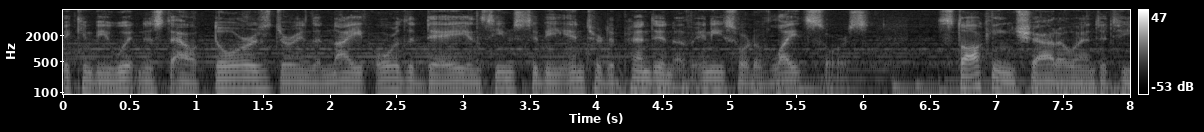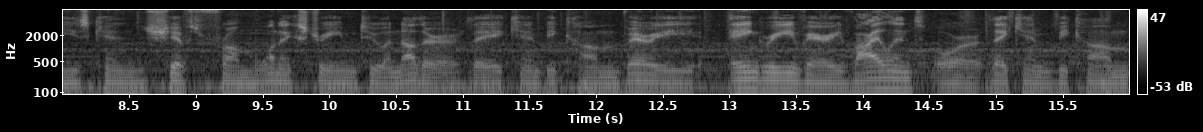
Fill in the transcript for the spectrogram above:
It can be witnessed outdoors during the night or the day and seems to be interdependent of any sort of light source. Stalking shadow entities can shift from one extreme to another. They can become very angry, very violent, or they can become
